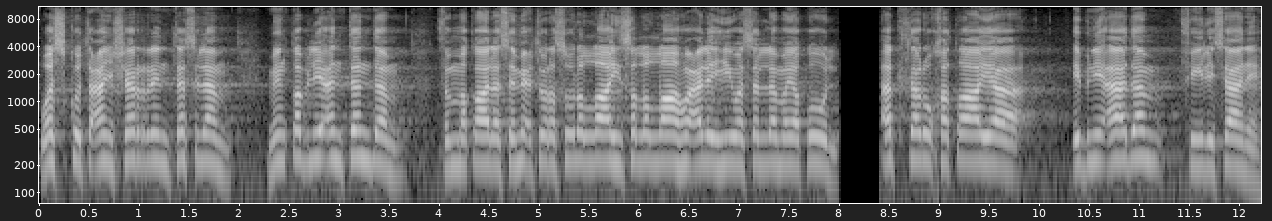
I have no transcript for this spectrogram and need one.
واسكت عن شر تسلم من قبل أن تندم ثم قال سمعت رسول الله صلى الله عليه وسلم يقول أكثر خطايا ابن آدم في لسانه.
